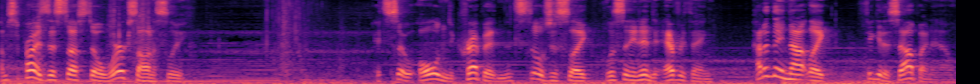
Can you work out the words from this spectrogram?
I'm surprised this stuff still works, honestly. It's so old and decrepit, and it's still just, like, listening into everything. How did they not, like, figure this out by now?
